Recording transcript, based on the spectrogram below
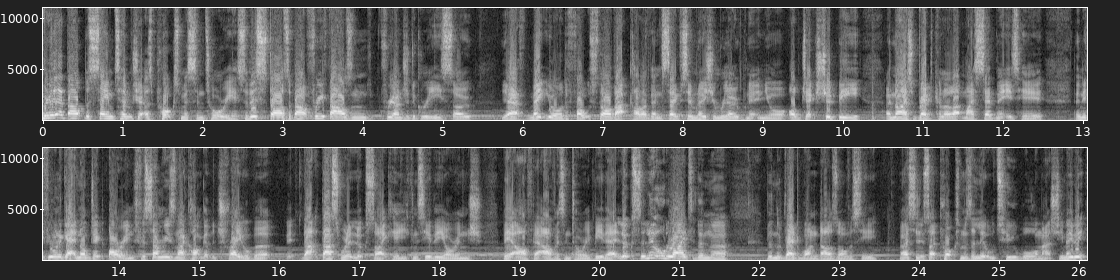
put it about the same temperature as Proxima Centauri here. So this star's about 3,300 degrees, so yeah, make your default star that colour, then save simulation, reopen it, and your object should be a nice red colour like my Sedna is here. Then if you want to get an object orange, for some reason I can't get the trail, but it, that that's what it looks like here. You can see the orange bit after Alpha Centauri B there. It looks a little lighter than the than the red one does, obviously. Actually, looks like Proxima's a little too warm, actually. Maybe,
